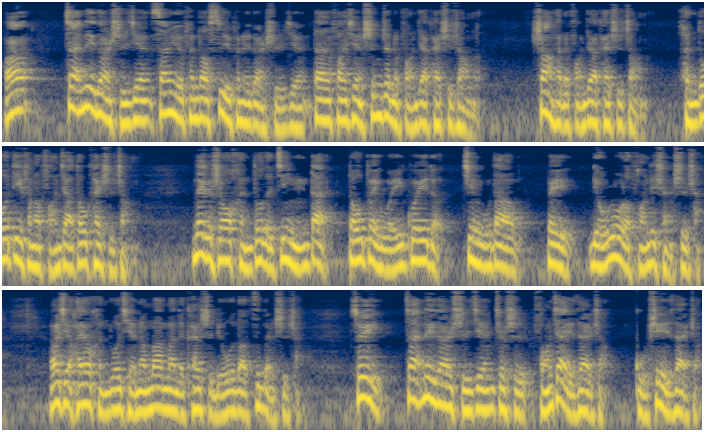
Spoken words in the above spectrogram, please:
而在那段时间，三月份到四月份那段时间，大家发现深圳的房价开始涨了，上海的房价开始涨了，很多地方的房价都开始涨了。那个时候，很多的经营贷都被违规的进入到被流入了房地产市场，而且还有很多钱呢，慢慢的开始流入到资本市场。所以在那段时间，就是房价也在涨，股市也在涨，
